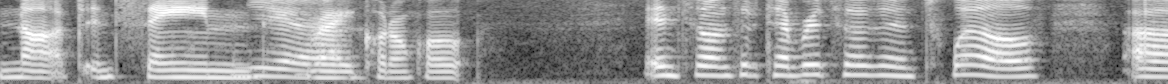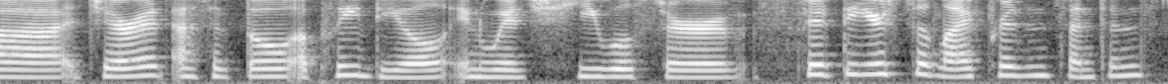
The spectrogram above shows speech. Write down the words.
not insane, Yeah. right? Quote unquote. And so, in September 2012, uh, Jarrod aceptó a plea deal in which he will serve 50 years to life prison sentence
